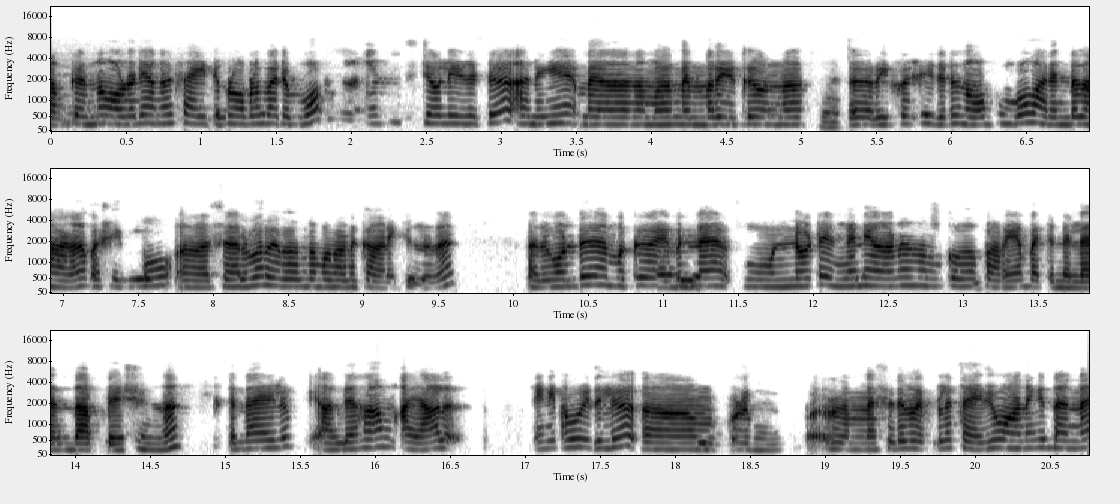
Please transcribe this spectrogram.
നമുക്ക് എന്ന് ഓൾറെഡി അങ്ങനെ സൈറ്റ് പ്രോബ്ലം വരുമ്പോൾ ഇൻസ്റ്റാൾ ചെയ്തിട്ട് അല്ലെങ്കിൽ നമ്മൾ മെമ്മറിയൊക്കെ ഒന്ന് റീഫ്രഷ് ചെയ്തിട്ട് നോക്കുമ്പോൾ വരേണ്ടതാണ്. പക്ഷെ ഇപ്പോ സെർവർ എറർ നമ്മളാണ് കാണിക്കുന്നത്. അതുകൊണ്ട് നമുക്ക് പിന്നെ മുന്നോട്ട് എങ്ങനെയാണ് നമുക്ക് പറയാൻ പറ്റുന്നില്ല എന്താ അപ്ഡേഷൻ എന്ന് എന്തായാലും അദ്ദേഹം അയാൾ ഇനിയിപ്പോ ഇതിൽ മെസ്സേജ് റിപ്ലൈ തരുവാണെങ്കിൽ തന്നെ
